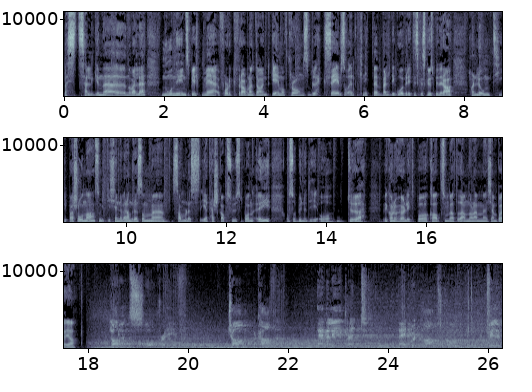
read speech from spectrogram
bestselgende eh, novelle. Nå nyinnspilt med folk fra bl.a. Game of Thrones, Black Sails og en knippe veldig gode britiske skuespillere. Handler om ti personer som ikke kjenner hverandre, som eh, samles i et herskapshus på en øy, og så begynner de å dø. Vi kan jo høre litt på hva som møter dem når de kommer på øya. Lawrence Wargrave, John MacArthur, Emily Brent, Edward Armstrong, Philip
